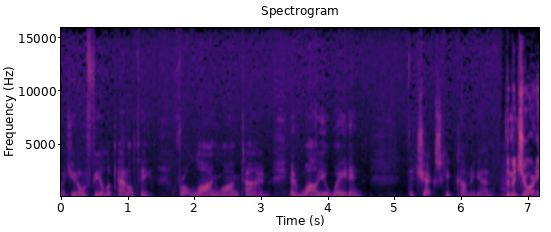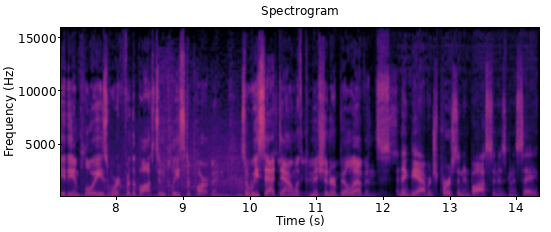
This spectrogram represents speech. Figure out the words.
but you don't feel the penalty for a long, long time. And while you're waiting, the checks keep coming in. The majority of the employees work for the Boston Police Department, so we sat down with Commissioner Bill Evans. I think the average person in Boston is going to say,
